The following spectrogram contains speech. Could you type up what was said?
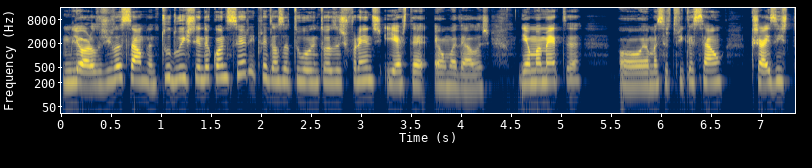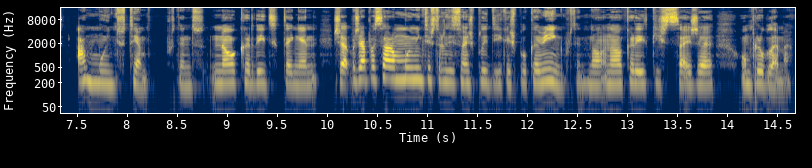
melhor legislação. Portanto, tudo isto tem de acontecer e, portanto, eles atuam em todas as frentes e esta é uma delas. E é uma meta ou é uma certificação que já existe há muito tempo. Portanto, não acredito que tenha. Já, já passaram muitas transições políticas pelo caminho, portanto, não, não acredito que isto seja um problema.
